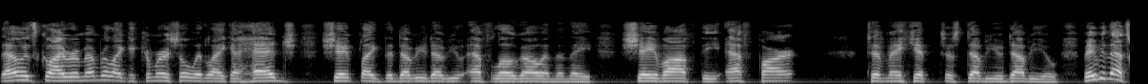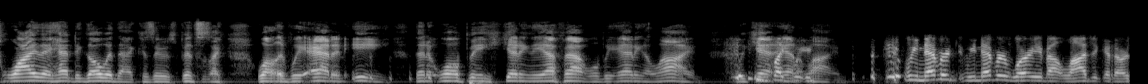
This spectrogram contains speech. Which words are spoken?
That was cool. I remember like a commercial with like a hedge shaped like the WWF logo, and then they shave off the F part to make it just WW. Maybe that's why they had to go with that because there was Vince was like, well, if we add an E, then it won't be getting the F out. We'll be adding a line. We can't like, add we- a line. we never we never worry about logic in our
